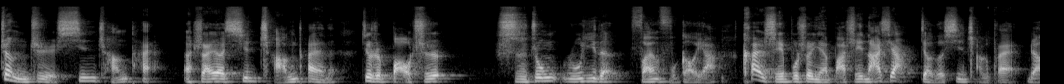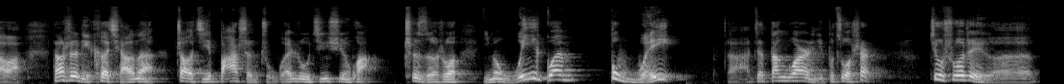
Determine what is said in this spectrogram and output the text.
政治新常态啊？啥叫新常态呢？就是保持。始终如一的反腐高压，看谁不顺眼把谁拿下，叫做新常态，你知道吧？当时李克强呢召集八省主官入京训话，斥责说你们为官不为啊，这当官的你不做事儿，就说这个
